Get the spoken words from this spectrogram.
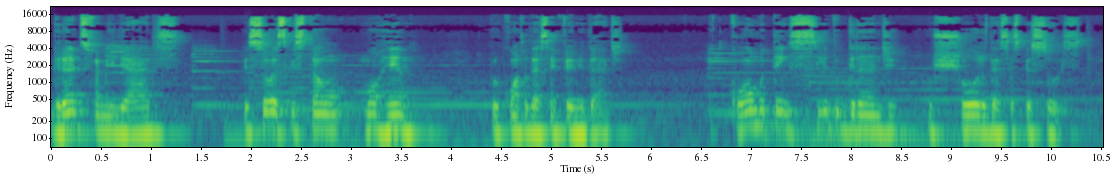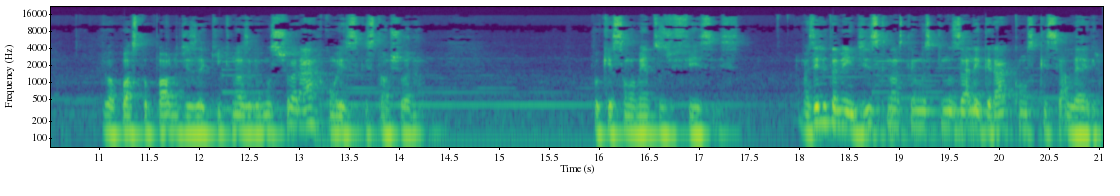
grandes familiares, pessoas que estão morrendo por conta dessa enfermidade. E como tem sido grande o choro dessas pessoas. E o apóstolo Paulo diz aqui que nós devemos chorar com esses que estão chorando, porque são momentos difíceis. Mas ele também diz que nós temos que nos alegrar com os que se alegram.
